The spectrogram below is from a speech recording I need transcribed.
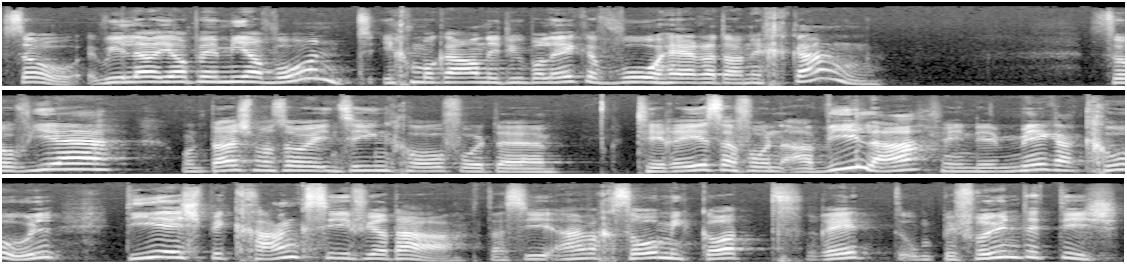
So, weil er ja bei mir wohnt. Ich muss gar nicht überlegen, woher dann ich gang. So wie, und da ist mir so in den Sinn gekommen von der Teresa von Avila, finde ich mega cool, die ist bekannt für das, dass sie einfach so mit Gott redet und befreundet ist.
